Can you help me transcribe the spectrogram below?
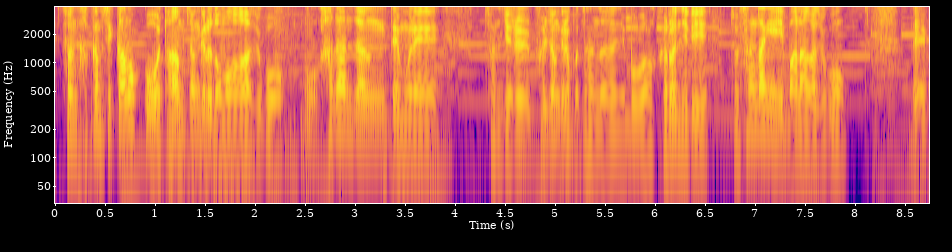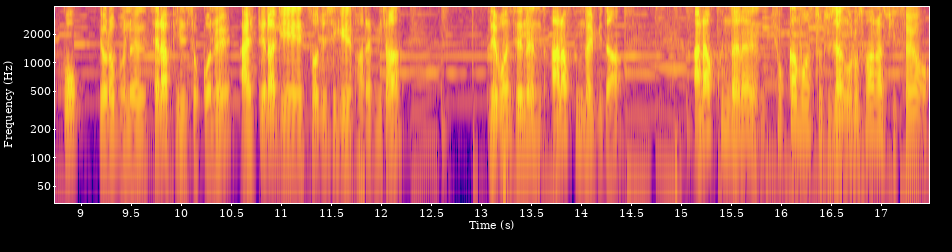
전 가끔씩 까먹고 다음 전개로 넘어가가지고 뭐 카드 한 장 때문에 전개를 풀 전개를 못한다느니 뭐 그런 일이 좀 상당히 많아가지고 네 꼭 여러분은 세라피 일소권을 알뜰하게 써주시길 바랍니다. 네 번째는 아나콘다입니다. 아나콘다는 효과 몬스터 두 장으로 소환할 수 있어요.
